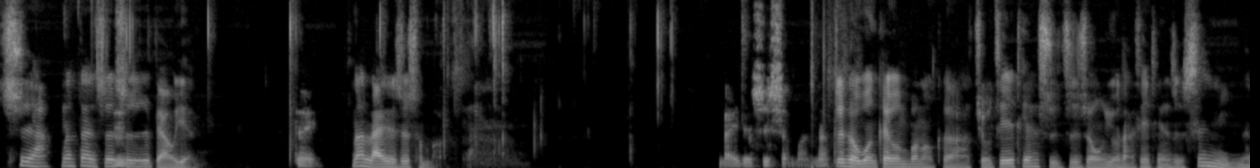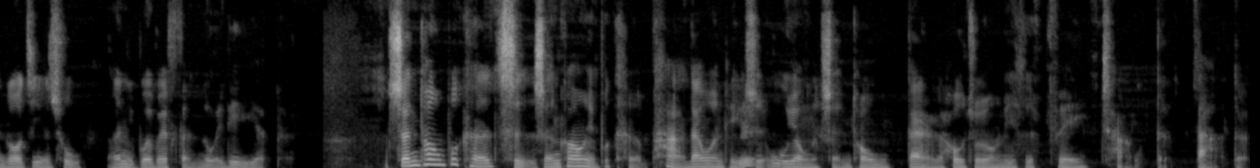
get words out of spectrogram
是啊，那但是嗯是表演，对，那来的是什么？来的是什么呢？这个问可以问波诺哥啊，九阶天使之中有哪些天使是你能够接触，而你不会被焚为烈焰的？神通不可耻，神通也不可怕，但问题是嗯误用了神通带来的后作用力是非常的大的。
